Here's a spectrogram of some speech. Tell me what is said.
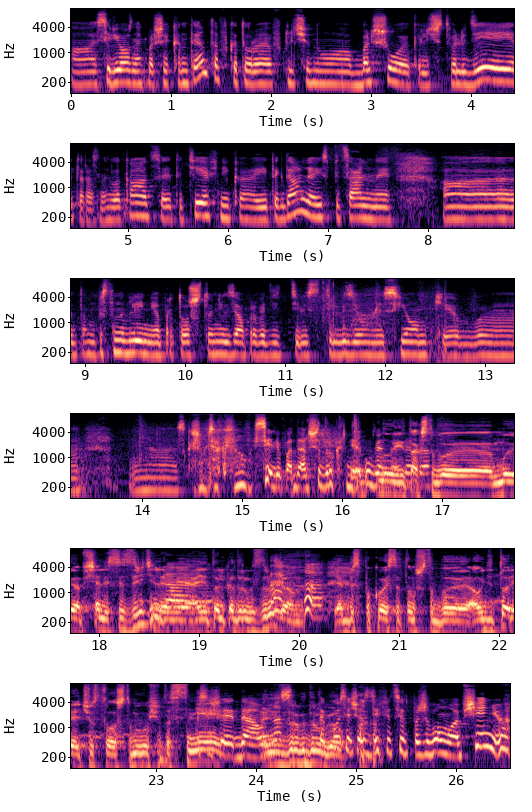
а, серьезных больших контентов, в которое включено большое количество людей, это разные локации, это техника и так далее, и специальные а, там, постановления про то, что нельзя проводить телевизионные съемки в скажем так, сели подальше друг от друга. Ну да, и да, так, да. чтобы мы общались с зрителями, да. а не только друг с другом. Я беспокоюсь о том, чтобы аудитория чувствовала, что мы, в общем-то, с ней, Слушай, да, у а нас друг другом. такой сейчас дефицит по живому общению,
